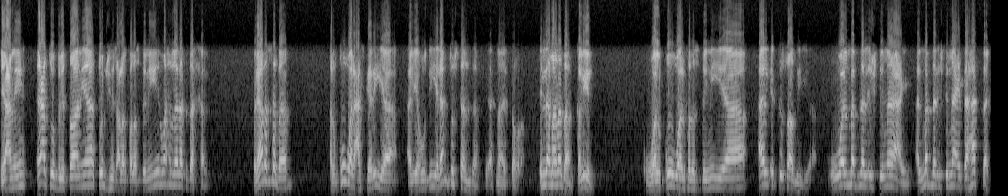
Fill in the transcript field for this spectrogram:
يعني اعطوا بريطانيا تجهز على الفلسطينيين ونحن لا نتدخل. فلهذا السبب القوة العسكرية اليهودية لم تستنزف في أثناء الثورة إلا ما ندر قليل. والقوة الفلسطينية الاقتصادية والمبنى الاجتماعي المبنى الاجتماعي تهتك.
